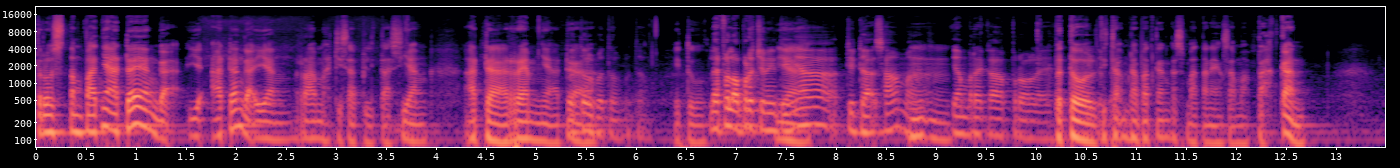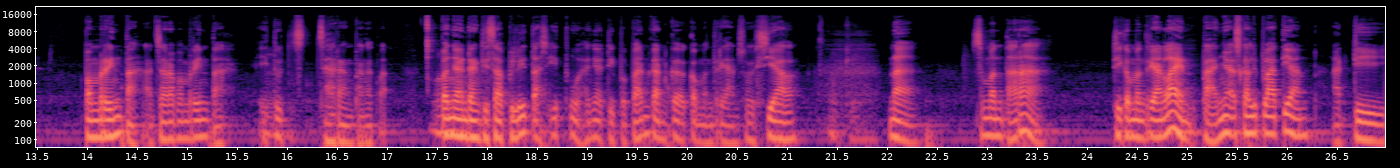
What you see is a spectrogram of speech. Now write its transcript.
Terus tempatnya ada yang nggak, ya, ada nggak yang ramah disabilitas, yang ada remnya, ada Betul, betul, betul. itu. Level opportunity-nya tidak sama Ya. Mm-mm. yang mereka peroleh. Betul, Gitu tidak kan. mendapatkan kesempatan yang sama. Bahkan pemerintah, acara pemerintah itu Hmm. jarang banget, Pak. Oh. Penyandang disabilitas itu hanya dibebankan ke Kementerian Sosial. Oke. Nah, sementara di kementerian lain banyak sekali pelatihan. Adi,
